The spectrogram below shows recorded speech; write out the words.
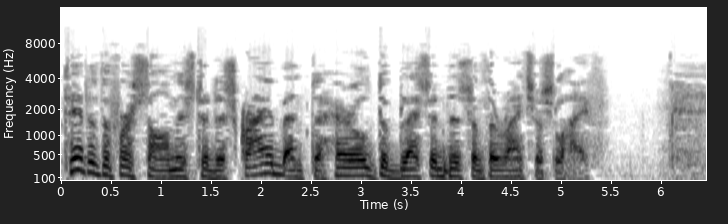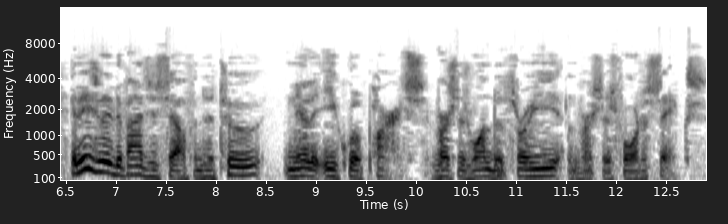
Intent of the first psalm is to describe and to herald the blessedness of the righteous life. It easily divides itself into two nearly equal parts, verses 1 to 3 and verses 4 to 6.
